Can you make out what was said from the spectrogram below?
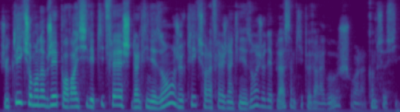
je clique sur mon objet pour avoir ici les petites flèches d'inclinaison, je clique sur la flèche d'inclinaison et je déplace un petit peu vers la gauche, voilà, comme ceci.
